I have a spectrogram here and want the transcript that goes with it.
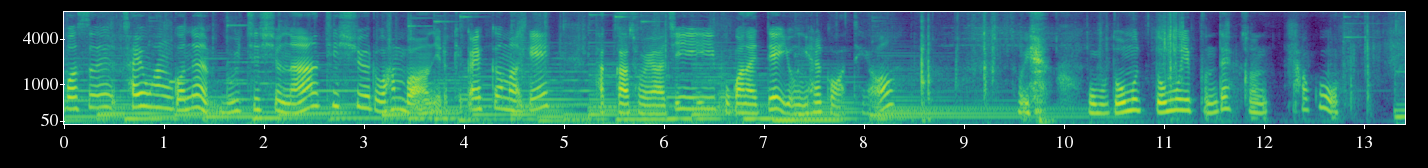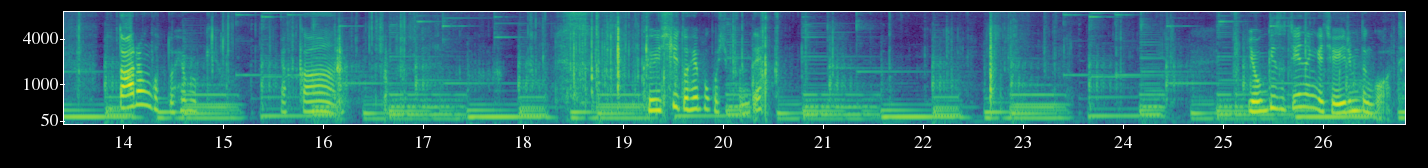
한번 쓰, 사용한 거는 물티슈나 티슈로 한번 이렇게 깔끔하게 닦아줘야지 보관할 때 용이할 것 같아요 어머 너무 너무 예쁜데 우선 하고 다른 것도 해볼게요. 약간 글씨도 해보고 싶은데 여기서 찌는 게 제일 힘든 것 같아.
